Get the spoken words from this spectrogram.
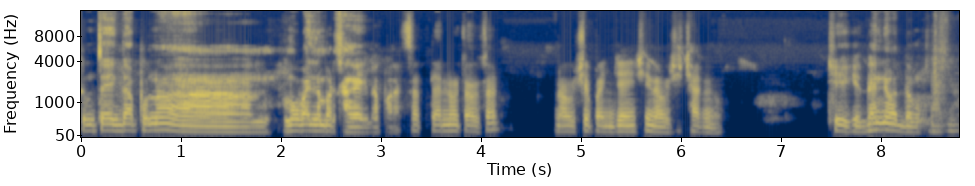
तुमचा एकदा पुन्हा मोबाईल नंबर सांगा एकदा परत. सत्त्याण्णव चौसष्ट नऊशे पंच्याऐंशी नऊशे शहाण्णव. ठीक आहे. धन्यवाद दादा.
